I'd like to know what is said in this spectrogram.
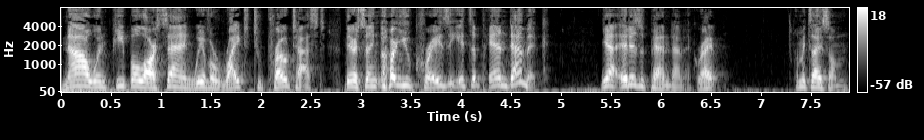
Now, when people are saying we have a right to protest, they're saying, Are you crazy? It's a pandemic. Yeah, it is a pandemic, right? Let me tell you something.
